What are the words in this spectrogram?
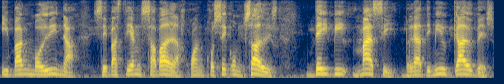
Iván Molina, Sebastián Zavala, Juan José González, David Masi, Vladimir Galvez,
